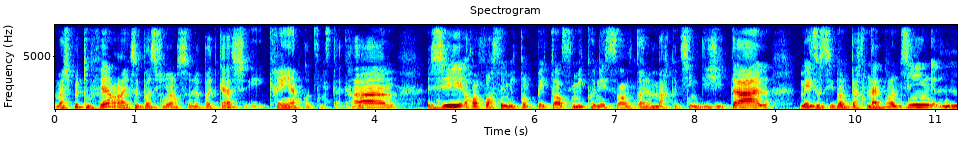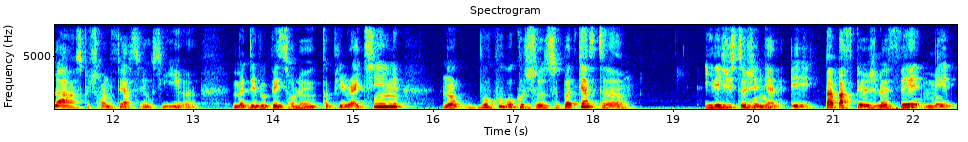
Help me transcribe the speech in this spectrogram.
moi, je peux tout faire hein, avec The Boss Fluence, le podcast. J'ai créé un compte Instagram. J'ai renforcé mes compétences et mes connaissances dans le marketing digital mais aussi dans le personal branding. Là, ce que je suis en train de faire, c'est aussi euh, me développer sur le copywriting. Donc, beaucoup, beaucoup de choses. Ce podcast, euh, il est juste génial. Et pas parce que je le fais, mais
